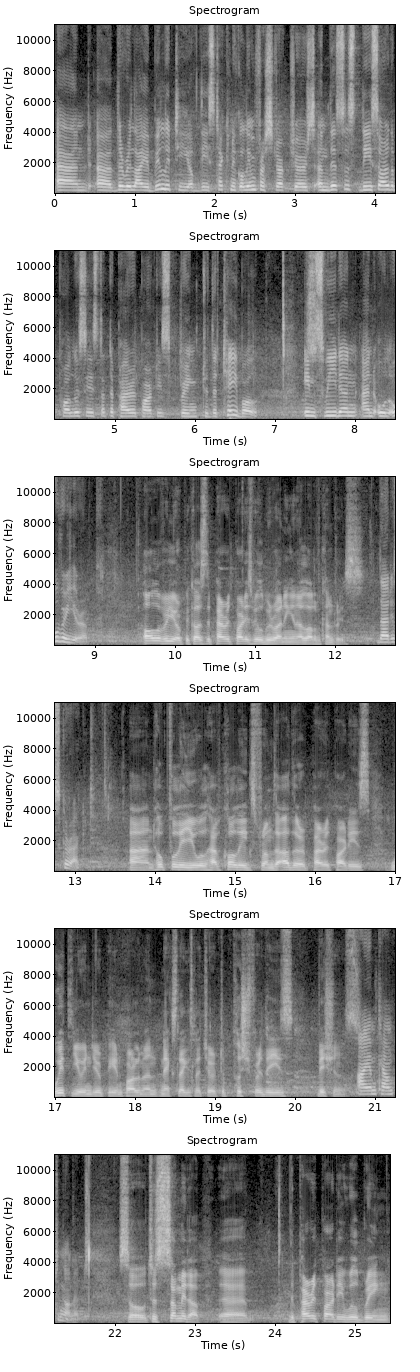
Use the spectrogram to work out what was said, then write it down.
and uh, the reliability of these technical infrastructures and this is, these are the policies that the pirate parties bring to the table in Sweden and all over Europe. all over Europe because the pirate parties will be running in a lot of countries. That is correct. And hopefully you will have colleagues from the other pirate parties with you in the European Parliament next legislature to push for these visions. I am counting on it. So to sum it up, uh, the pirate party will bring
